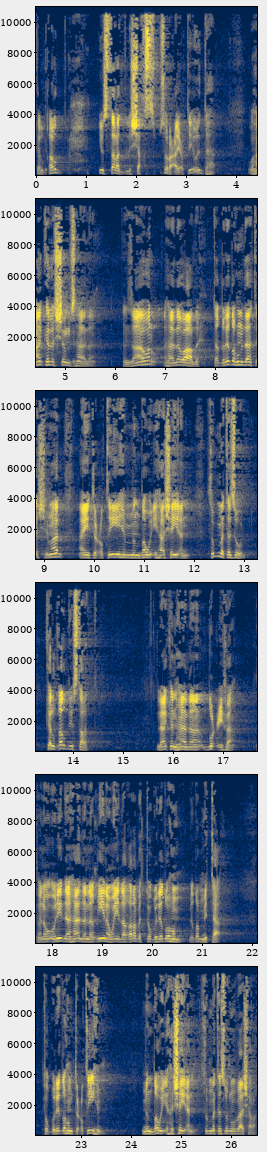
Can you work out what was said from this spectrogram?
كالقرض يسترد للشخص بسرعة يعطيه وانتهى وهكذا الشمس هذا. تزاور هذا واضح. تقرضهم ذات الشمال أي تعطيهم من ضوئها شيئا ثم تزول. كالقرض يسترد. لكن هذا ضعف. فلو أريد هذا لقيل وإذا غربت تقرضهم بضم التاء. تقرضهم تعطيهم من ضوئها شيئا ثم تزول مباشرة.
